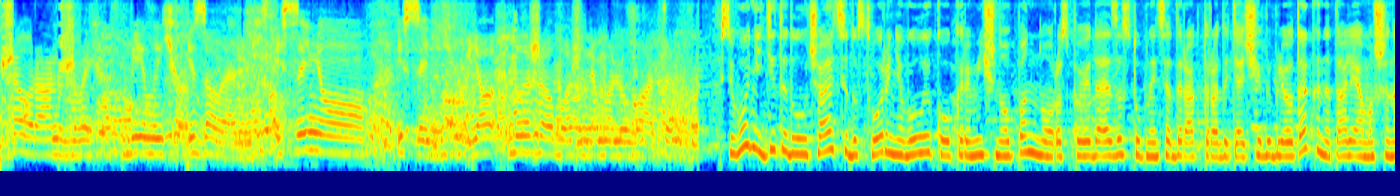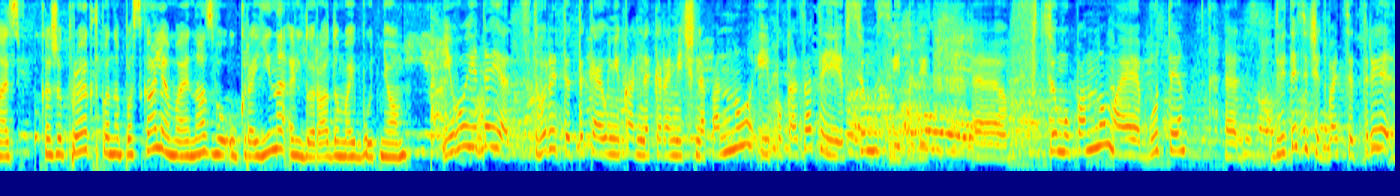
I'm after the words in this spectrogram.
Ще оранжевий, білий і зелений. І синьо, і синій. Я дуже обожнюю малювати. Сьогодні діти долучаються до створення великого керамічного панно, розповідає заступниця директора дитячої бібліотеки Наталія Мошинець. Каже, проект пана Паскаля має назву Україна Ельдорадо майбутнього. Його ідея створити таке унікальне керамічне панно і показати її всьому світові. Е, В цьому панно має бути е, 2023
